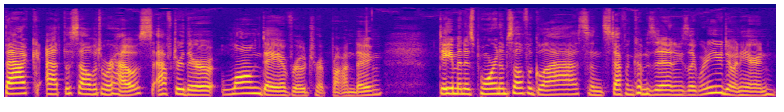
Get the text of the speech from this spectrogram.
back at the salvatore house after their long day of road trip bonding damon is pouring himself a glass and stefan comes in and he's like what are you doing here and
